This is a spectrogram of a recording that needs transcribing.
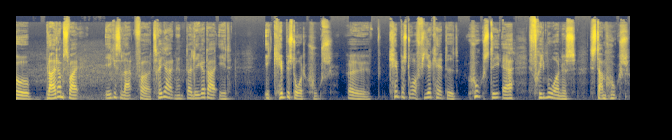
På Blejdomsvej, ikke så langt fra Trianglen, der ligger der et, et kæmpestort hus øh, kæmpestort firkantet hus, det er frimurernes stamhus.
